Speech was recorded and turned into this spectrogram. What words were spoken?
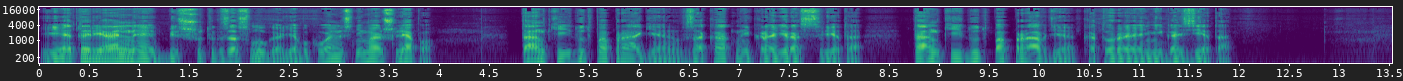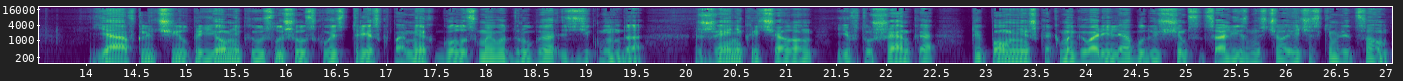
И это реальная, без шуток, заслуга. Я буквально снимаю шляпу. Танки идут по Праге, в закатной крови рассвета. Танки идут по правде, которая не газета. Я включил приемник и услышал сквозь треск помех голос моего друга Зигмунда. «Женя!» — кричал он. «Евтушенко!» Ты помнишь, как мы говорили о будущем социализма с человеческим лицом?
